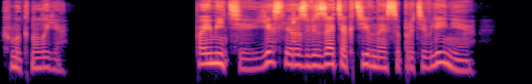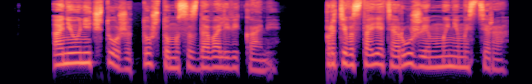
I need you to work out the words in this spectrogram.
хмыкнула я. Поймите, если развязать активное сопротивление, они уничтожат то, что мы создавали веками. Противостоять оружием мы не мастера.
